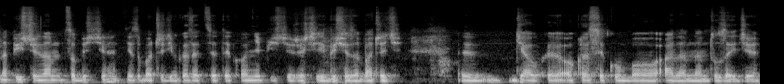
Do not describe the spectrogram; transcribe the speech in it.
napiszcie nam, co byście chętnie zobaczyli w gazetce, tylko nie piszcie, że chcielibyście zobaczyć y, działkę o klasyku, bo Adam nam tu zejdzie.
